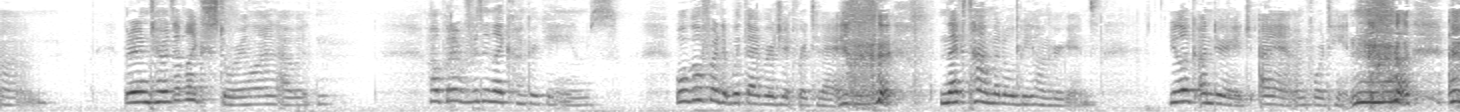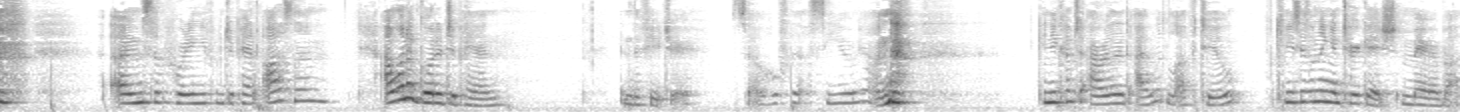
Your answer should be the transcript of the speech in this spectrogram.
Um, but in terms of like storyline, I would. Oh, but I really like Hunger Games. We'll go for it with Divergent for today. Next time it'll be Hunger Games. You look underage. I am. I'm 14. I'm supporting you from Japan. Awesome. I want to go to Japan in the future. So hopefully I'll see you around. Can you come to Ireland? I would love to. Can you say something in Turkish? Merhaba.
